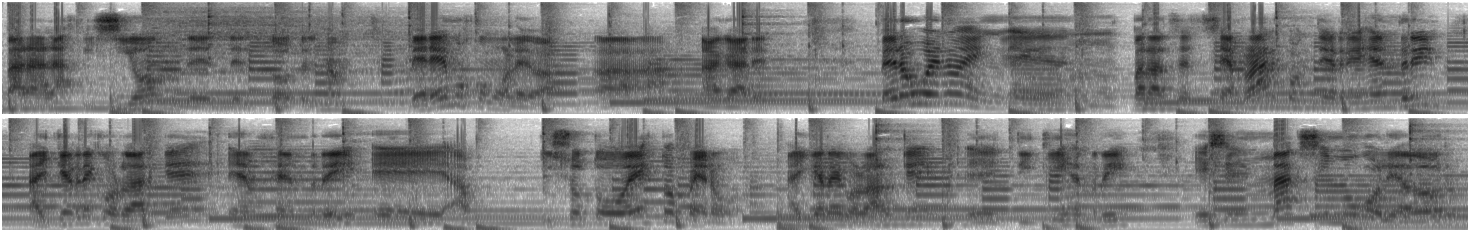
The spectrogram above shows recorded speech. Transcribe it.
para la afición del Tottenham. Veremos cómo le va a, a Gareth. Pero bueno, en para cerrar con Thierry Henry, hay que recordar que Henry eh, hizo todo esto, pero hay que recordar que eh, Tiki Henry es el máximo goleador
